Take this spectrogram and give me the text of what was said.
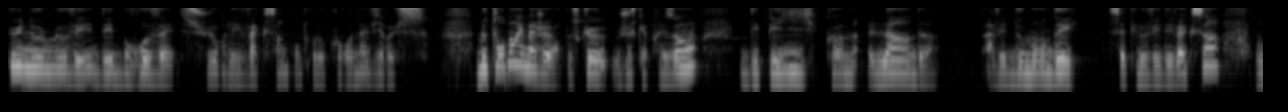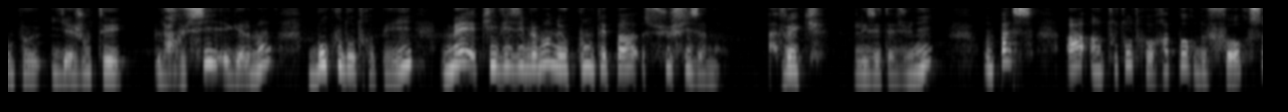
une levée des brevets sur les vaccins contre le coronavirus. Le tournant est majeur parce que jusqu'à présent, des pays comme l'Inde avaient demandé cette levée des vaccins. On peut y ajouter la Russie également, beaucoup d'autres pays, mais qui visiblement ne comptaient pas suffisamment. Avec les États-Unis, on passe à un tout autre rapport de force,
